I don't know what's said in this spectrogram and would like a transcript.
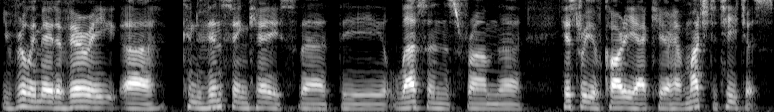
you've really made a very uh, convincing case that the lessons from the history of cardiac care have much to teach us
